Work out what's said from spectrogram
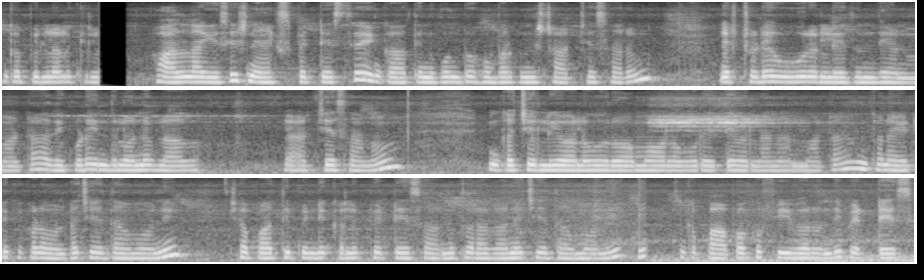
ఇంకా పిల్లలకి పాలు తాగేసి స్నాక్స్ పెట్టేస్తే ఇంకా తినుకుంటూ హోంవర్క్ని స్టార్ట్ చేశారు. నెక్స్ట్ డే ఊరు వెళ్ళేది ఉంది అనమాట అది కూడా ఇందులోనే బ్లాగ్ యాడ్ చేశాను. ఇంకా చెల్లి వాళ్ళ ఊరు అమ్మ వాళ్ళ ఊరు అయితే వెళ్ళాను అనమాట ఇంకా నైట్కి ఇక్కడ వంట చేద్దాము అని చపాతీ పిండి కలిపి పెట్టేసాను త్వరగానే చేద్దాము అని. ఇంకా పాపకు ఫీవర్ ఉంది పెట్టేసి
